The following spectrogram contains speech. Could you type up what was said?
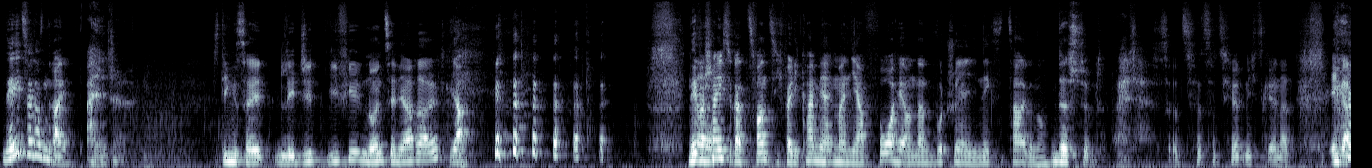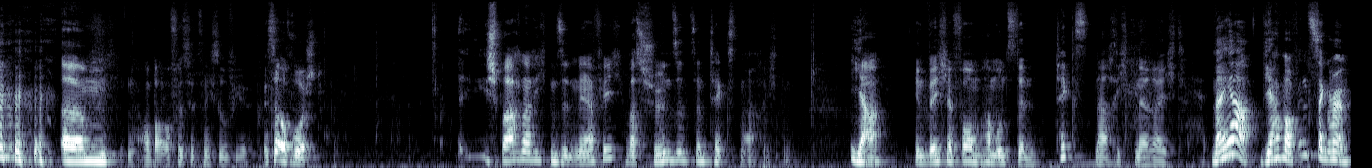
Nee, 2003. Alter. Das Ding ist halt legit, wie viel? 19 Jahre alt? Ja. nee, wahrscheinlich sogar 20, weil die kamen ja immer ein Jahr vorher und dann wurde schon ja die nächste Zahl genommen. Das stimmt. Alter, das, hat- das hat sich halt nichts geändert. Egal. ähm, aber Office jetzt nicht so viel. Ist ja auch wurscht. Sprachnachrichten sind nervig. Was schön sind, sind Textnachrichten. Ja. In welcher Form haben uns denn Textnachrichten erreicht? Naja, wir haben auf Instagram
